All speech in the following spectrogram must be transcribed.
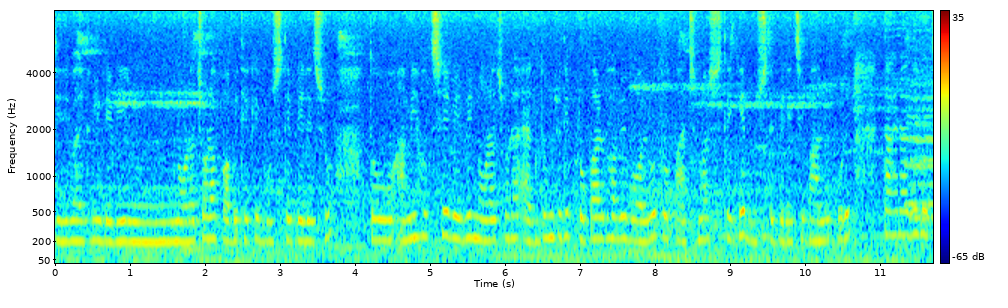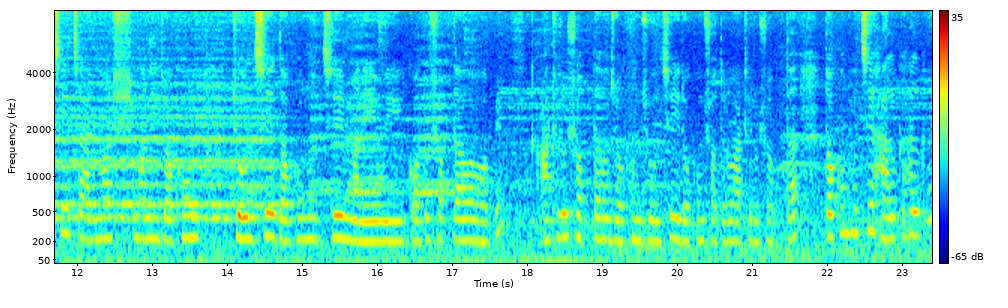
দিদিভাই, তুমি বেবির নড়াচড়া কবে থেকে বুঝতে পেরেছ? তো আমি হচ্ছে বেবির নড়াচড়া একদম যদি প্রপারভাবে বলো, তো পাঁচ মাস থেকে বুঝতে পেরেছি ভালো করে। তার আগে হচ্ছে চার মাস মানে যখন চলছে, তখন হচ্ছে মানে ওই কত সপ্তাহ হবে? আঠেরো সপ্তাহ যখন চলছে, এরকম সতেরো, আঠেরো সপ্তাহ, তখন হচ্ছে হালকা হালকা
